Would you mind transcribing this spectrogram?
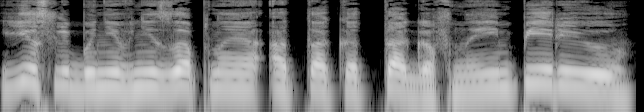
Если бы не внезапная атака тагов на Империю,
